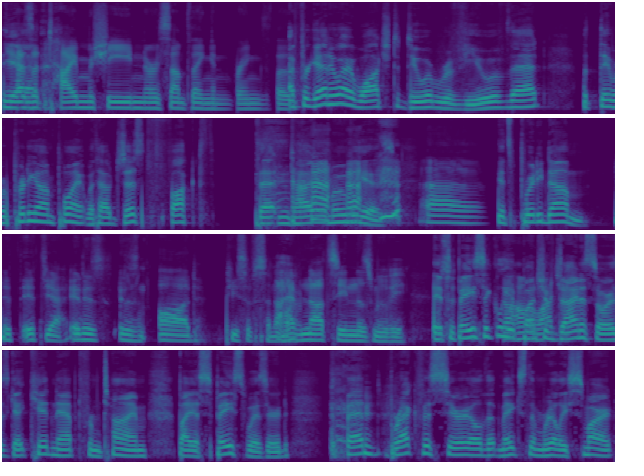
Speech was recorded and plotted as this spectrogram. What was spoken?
Yeah. has a time machine or something and brings the. I forget who I watched to do a review of that, but they were pretty on point with how just fucked that entire movie is. Uh, It's pretty dumb. It, it yeah. It is. It is an odd piece of cinema. I have not seen this movie. It's basically a bunch of watch it. dinosaurs get kidnapped from time by a space wizard, fed breakfast cereal that makes them really smart,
